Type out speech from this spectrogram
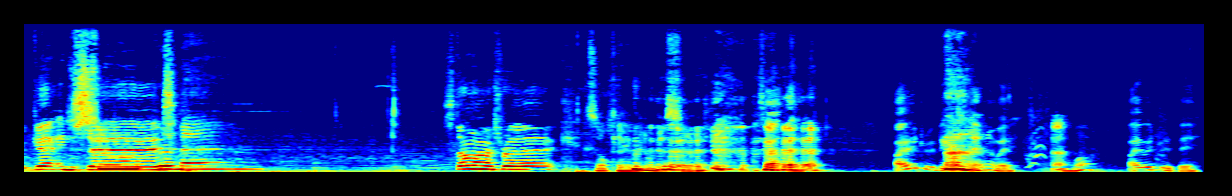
We're getting sued. Superman. Star Trek. It's okay, we don't get sued. Exactly. Why would we be going anyway? What? Why would we be?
